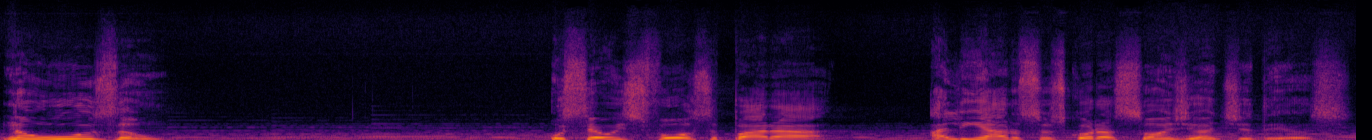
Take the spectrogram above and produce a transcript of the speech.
não usam o seu esforço para alinhar os seus corações diante de Deus.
